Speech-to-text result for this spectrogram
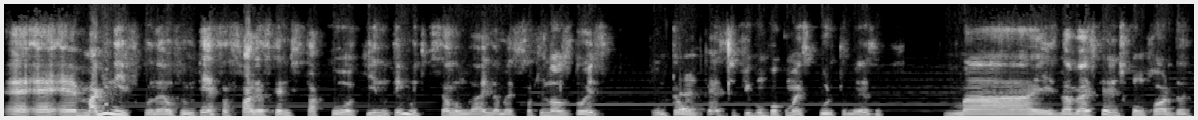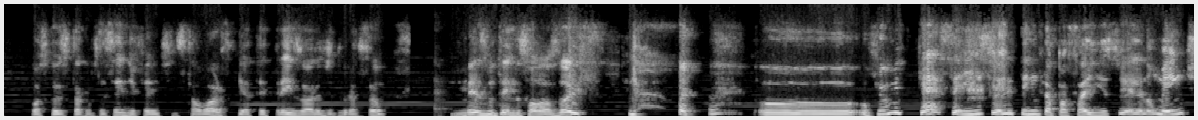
é, é, é magnífico, né? O filme tem essas falhas que a gente tacou aqui, não tem muito que se alongar, ainda mais só que nós dois. Então É. o cast fica um pouco mais curto mesmo. Mas na verdade que a gente concorda com as coisas que estão acontecendo, diferente de Star Wars, que ia ter três horas de duração, mesmo tendo só nós dois. o, o filme quer ser isso, ele tenta passar isso e ele não mente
